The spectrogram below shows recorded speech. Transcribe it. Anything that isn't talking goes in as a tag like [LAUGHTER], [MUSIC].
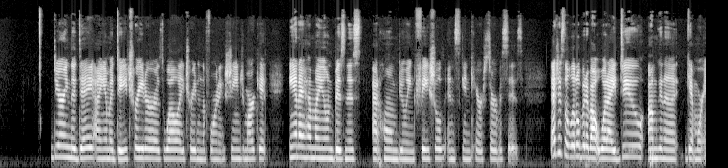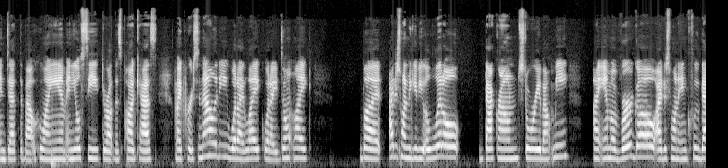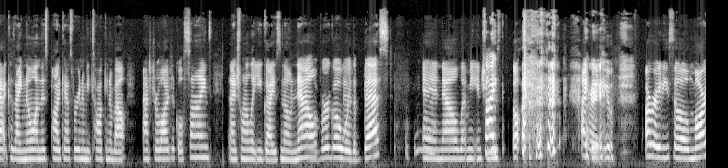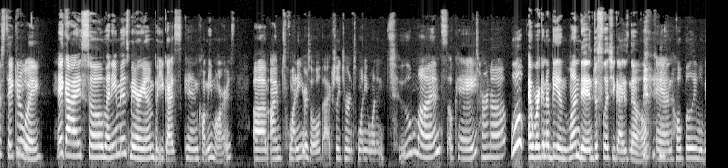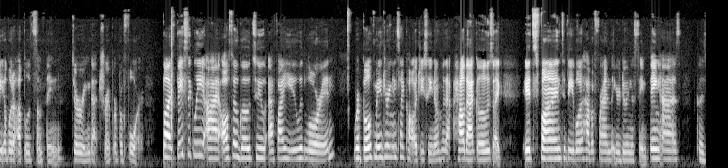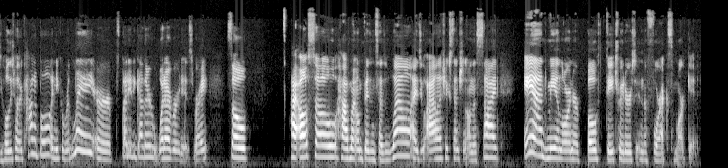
During the day, I am a day trader as well. I trade in the foreign exchange market, and I have my own business at home doing facials and skincare services. That's just a little bit about what I do. I'm going to get more in depth about who I am, and you'll see throughout this podcast my personality, what I like, what I don't like. But I just wanted to give you a little background story about me. I am a Virgo. I just want to include that because I know on this podcast we're going to be talking about astrological signs. And I just want to let you guys know now, Virgo, we're the best. And now let me introduce. Psych. [LAUGHS] Oh, [LAUGHS] I hate Alright. you. Alrighty, so Mars, take it away. Hey guys, so my name is Miriam, but you guys can call me Mars. Um, I'm 20 years old. I actually turned 21 in two months. Okay. Turn up. Woo! And we're gonna be in London, just to let you guys know. [LAUGHS] and hopefully we'll be able to upload something during that trip or before. But basically, I also go to FIU with Lauren. We're both majoring in psychology, so you know who that, how that goes. Like, it's fun to be able to have a friend that you're doing the same thing as because you hold each other accountable and you can relate or study together, whatever it is, right? So, I also have my own business as well. I do eyelash extension on the side, and me and Lauren are both day traders in the forex market.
